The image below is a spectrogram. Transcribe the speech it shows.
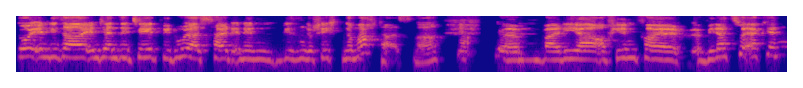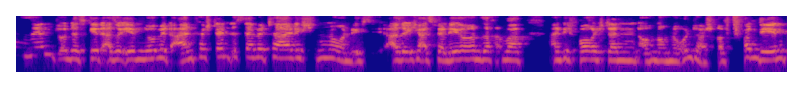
so in dieser Intensität, wie du das halt in den, diesen Geschichten gemacht hast. Ne? Ja, ja. Ähm, weil die ja auf jeden Fall wiederzuerkennen sind und es geht also eben nur mit Einverständnis der Beteiligten. Und ich, also ich als Verlegerin sage immer, eigentlich brauche ich dann auch noch eine Unterschrift von denen,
